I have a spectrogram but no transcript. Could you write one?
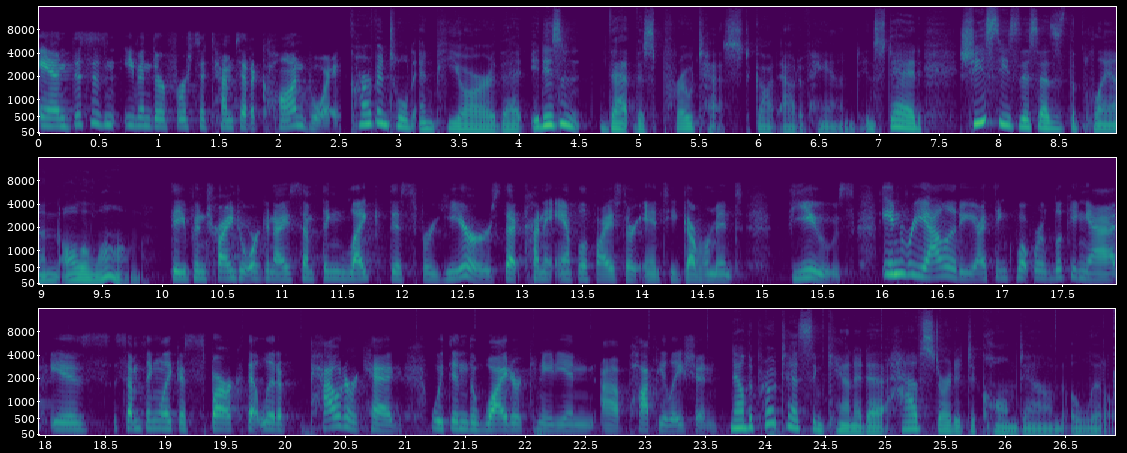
and this isn't even their first attempt at a convoy. Carvin told NPR that it isn't that this protest got out of hand. Instead, she sees this as the plan all along they've been trying to organize something like this for years that kind of amplifies their anti-government views. In reality, I think what we're looking at is something like a spark that lit a powder keg within the wider Canadian uh, population. Now, the protests in Canada have started to calm down a little.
